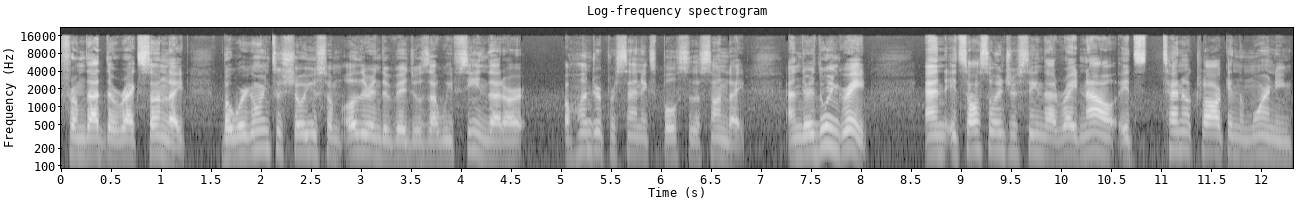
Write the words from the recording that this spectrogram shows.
from that direct sunlight. But we're going to show you some other individuals that we've seen that are 100% exposed to the sunlight. And they're doing great. And it's also interesting that right now it's 10 o'clock in the morning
